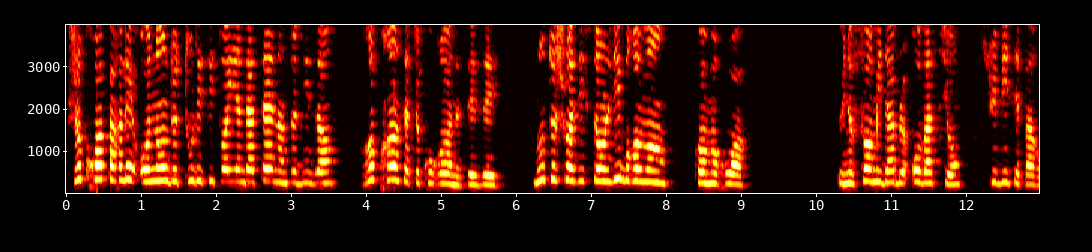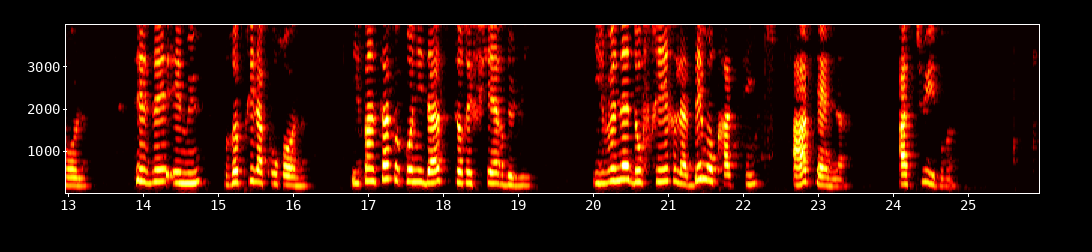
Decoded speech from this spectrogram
Je crois parler au nom de tous les citoyens d'Athènes en te disant Reprends cette couronne, Thésée. Nous te choisissons librement comme roi. Une formidable ovation suivit ces paroles. Thésée, ému, reprit la couronne. Il pensa que Conidas serait fier de lui. Il venait d'offrir la démocratie à Athènes. À suivre.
